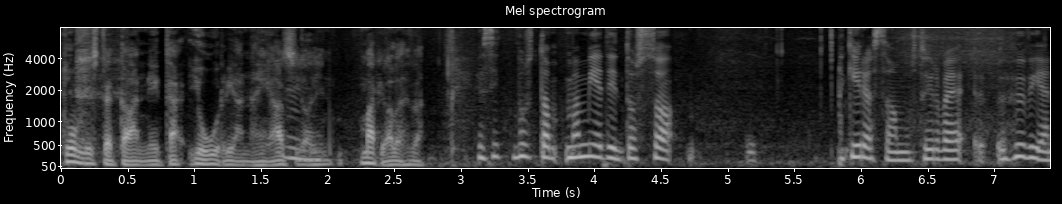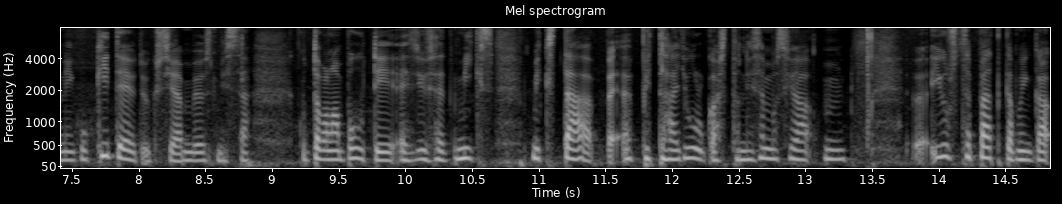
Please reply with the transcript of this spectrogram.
tunnistetaan niitä juuria näihin asioihin. Mm. Marja, ole hyvä. Ja sitten musta, mä mietin tuossa kirjassa on minusta hirveän hyviä niin kuin kiteytyksiä myös, missä kun tavallaan puhuttiin just, että miksi, miksi tämä pitää julkaista, niin semmoisia, mm, just se pätkä, minkä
